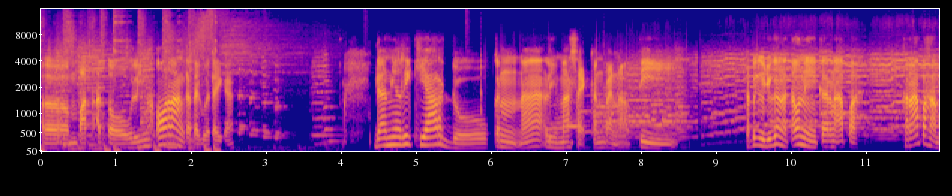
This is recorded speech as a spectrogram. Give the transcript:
eh, empat atau lima orang kata gue tadi kan Daniel Ricciardo kena 5 second penalti tapi gue juga nggak tahu nih karena apa karena apa Ham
